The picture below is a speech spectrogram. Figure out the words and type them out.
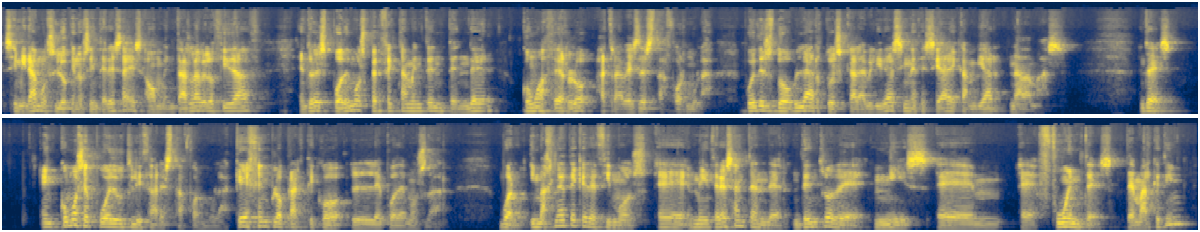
si miramos lo que nos interesa es aumentar la velocidad, entonces podemos perfectamente entender cómo hacerlo a través de esta fórmula. Puedes doblar tu escalabilidad sin necesidad de cambiar nada más. Entonces, ¿en cómo se puede utilizar esta fórmula? ¿Qué ejemplo práctico le podemos dar? Bueno, imagínate que decimos, eh, me interesa entender dentro de mis em, eh, fuentes de marketing,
